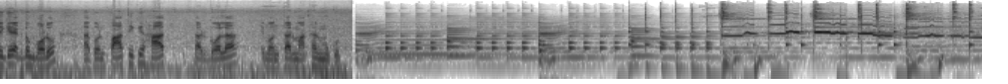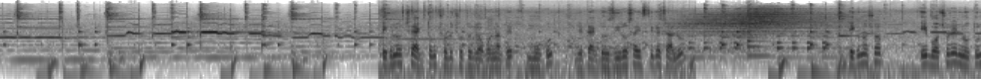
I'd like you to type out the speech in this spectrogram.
থেকে একদম বড়, এবং পা থেকে হাত, তার গলা এবং তার মাথার মুকুট। এগুলো হচ্ছে একদম ছোট ছোট জগন্নাথের মুকুট, যেটা একদম জিরো সাইজ থেকে চালু। এগুলো সব এই বছরের নতুন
